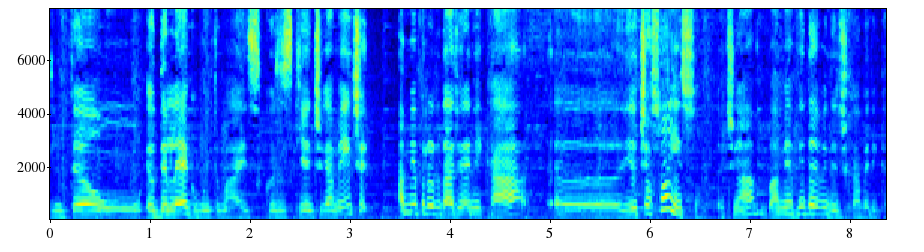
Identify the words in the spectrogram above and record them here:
Então, eu delego muito mais coisas que antigamente a minha prioridade era NK uh, e eu tinha só isso. Eu tinha a minha vida eu me dedicava a NK.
